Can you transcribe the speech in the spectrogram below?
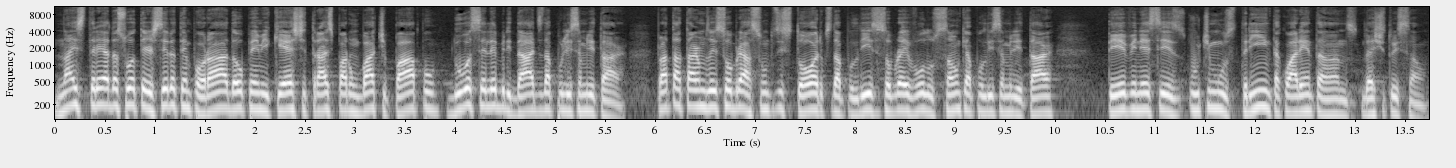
Na estreia da sua terceira temporada, o PMcast traz para um bate-papo duas celebridades da Polícia Militar, para tratarmos aí sobre assuntos históricos da polícia, sobre a evolução que a Polícia Militar teve nesses últimos 30, 40 anos da instituição.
